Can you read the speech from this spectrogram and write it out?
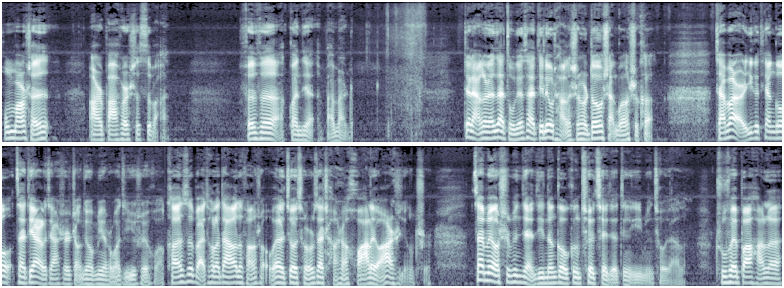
红毛神二十八分十四板，纷纷啊关键板板中。这两个人在总决赛第六场的时候都有闪光时刻。贾巴尔一个天钩，在第二个加时拯救密尔沃基于水火。考恩斯摆脱了大欧的防守，为了救球，在场上滑了有二十英尺。再没有视频剪辑能够更确切地定义一名球员了，除非包含了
